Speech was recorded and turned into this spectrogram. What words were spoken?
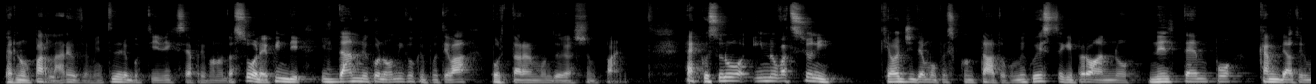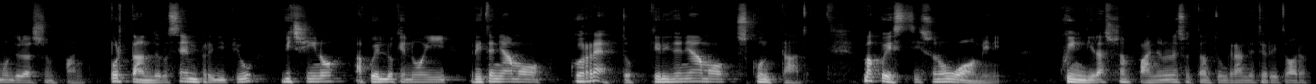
Per non parlare ovviamente delle bottiglie che si aprivano da sole, quindi il danno economico che poteva portare al mondo della champagne. Ecco, sono innovazioni che oggi diamo per scontato come queste, che però hanno nel tempo cambiato il mondo del champagne, portandolo sempre di più vicino a quello che noi riteniamo corretto, che riteniamo scontato. Ma questi sono uomini, quindi la Champagne non è soltanto un grande territorio,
